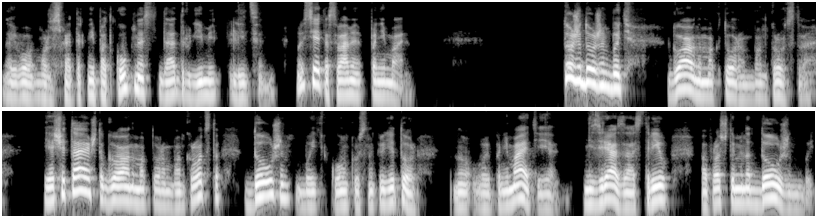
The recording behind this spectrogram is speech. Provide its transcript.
на его, можно сказать так, неподкупность да, другими лицами. Мы все это с вами понимаем. Кто же должен быть главным актором банкротства? Я считаю, что главным актором банкротства должен быть конкурсный кредитор. Но вы понимаете, я не зря заострил вопрос, что именно должен быть.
